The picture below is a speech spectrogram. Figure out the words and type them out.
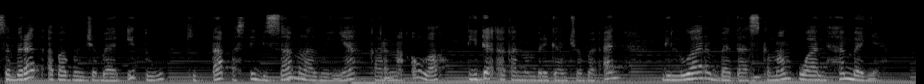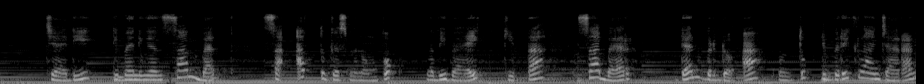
Seberat apa pun cobaan itu, kita pasti bisa melaluinya karena Allah tidak akan memberikan cobaan di luar batas kemampuan hambanya. Jadi, dibandingkan sambat saat tugas menumpuk, lebih baik kita sabar dan berdoa untuk diberi kelancaran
